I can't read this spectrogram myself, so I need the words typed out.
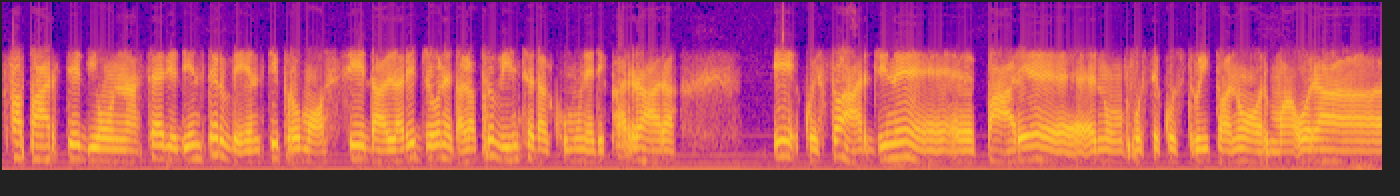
fa parte di una serie di interventi promossi dalla regione, dalla provincia e dal comune di Carrara e questo argine eh, pare eh, non fosse costruito a norma. Ora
